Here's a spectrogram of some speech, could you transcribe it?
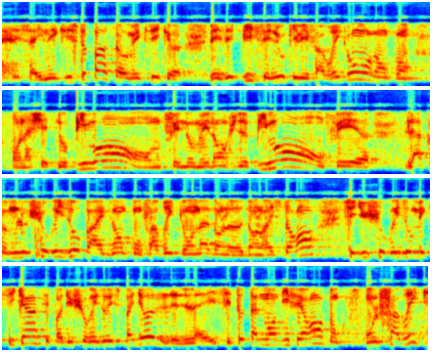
Eh, ça n'existe pas, ça au Mexique. Les épices, c'est nous qui les fabriquons. Donc, on, on achète nos piments, on fait nos mélanges de piments, on fait là comme le chorizo par exemple, qu'on fabrique, qu'on a dans le, dans le restaurant, c'est du chorizo mexicain, c'est pas du chorizo espagnol, c'est totalement différent. Donc, on le fabrique.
